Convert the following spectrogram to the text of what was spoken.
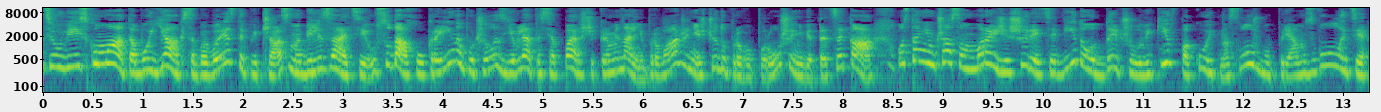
Вулиці у військкомат або як себе вести під час мобілізації у судах України почали з'являтися перші кримінальні провадження щодо правопорушень від ТЦК. Останнім часом в мережі ширяться відео, де чоловіків пакують на службу прямо з вулиці.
